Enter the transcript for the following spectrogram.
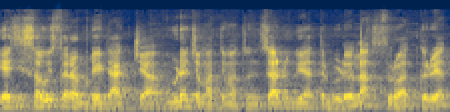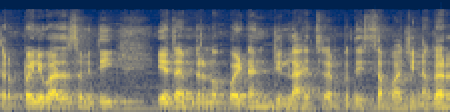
याची सविस्तर अपडेट आजच्या व्हिडिओच्या माध्यमातून जाणून घेऊया. तर व्हिडिओला सुरुवात करूया. तर पहिली बाजार समिती येत आहे मित्रांनो पैठण जिल्हा आहे छत्रपती संभाजीनगर.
